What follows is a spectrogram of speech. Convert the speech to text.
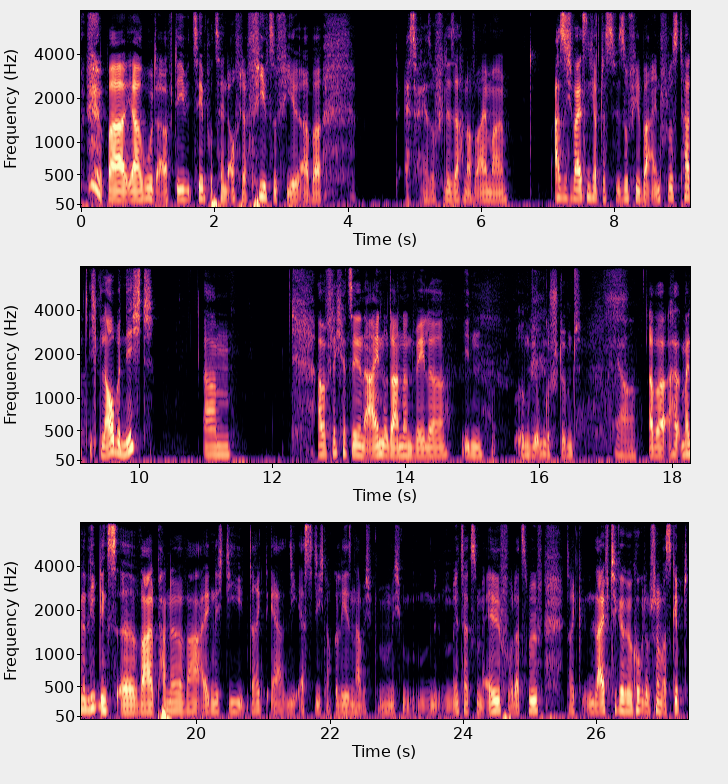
war, ja gut, AfD 10 Prozent auch wieder viel zu viel, aber es waren ja so viele Sachen auf einmal. Also ich weiß nicht, ob das so viel beeinflusst hat. Ich glaube nicht. Ähm, aber vielleicht hat sie den einen oder anderen Wähler ihn irgendwie umgestimmt. Ja. Aber meine Lieblingswahlpanne war eigentlich die direkt er, die erste, die ich noch gelesen habe. Ich habe mich mittags um elf oder zwölf direkt einen Live-Ticker geguckt, ob es schon was gibt.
